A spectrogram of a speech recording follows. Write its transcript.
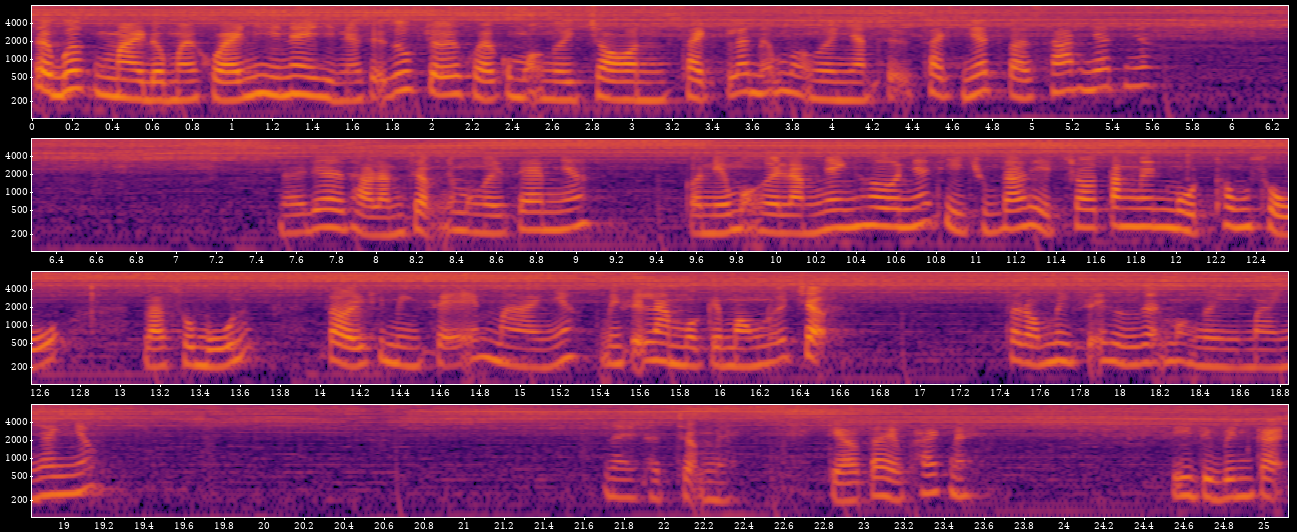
Tức là bước mài đầu mài khóe như thế này thì nó sẽ giúp cho cái khóe của mọi người tròn sạch lát nữa, mọi người nhặt sẽ sạch nhất và sát nhất nhé đấy, đây là thảo làm chậm cho mọi người xem nhé còn nếu mọi người làm nhanh hơn nhé thì chúng ta có thể cho tăng lên một thông số là số 4 sau đấy thì mình sẽ mài nhé mình sẽ làm một cái móng nữa chậm. Sau đó mình sẽ hướng dẫn mọi người mài nhanh nhé này, thật chậm này. Kéo tay của khách này. Đi từ bên cạnh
